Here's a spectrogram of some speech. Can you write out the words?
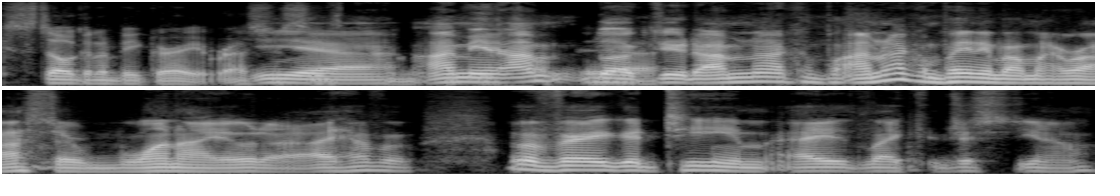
still going to be great rest. of Yeah, season. I mean, I'm Yeah. look, dude. I'm not. Compl- I'm not complaining about my roster one iota. I have a, I have a very good team. I like just you know.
